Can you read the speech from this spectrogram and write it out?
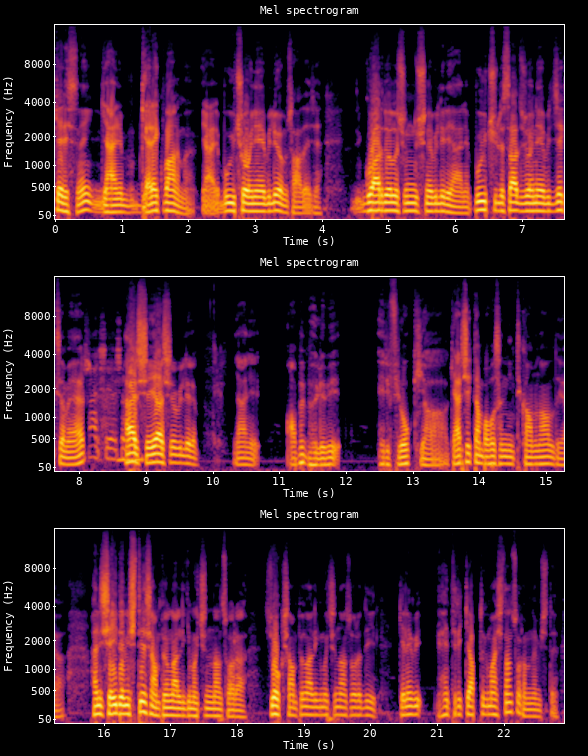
gerisine yani gerek var mı? Yani bu üçü oynayabiliyor mu sadece? Guardiola şunu düşünebilir yani. Bu üçüyle sadece oynayabileceksem eğer her şey yaşadı. her şeyi aşabilirim. Yani abi böyle bir herif yok ya. Gerçekten babasının intikamını aldı ya. Hani şey demişti ya Şampiyonlar Ligi maçından sonra. Yok Şampiyonlar Ligi maçından sonra değil. Gene bir hat-trick yaptığı maçtan sonra mı demişti?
